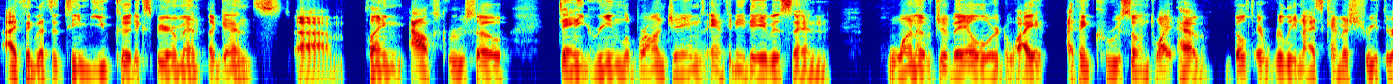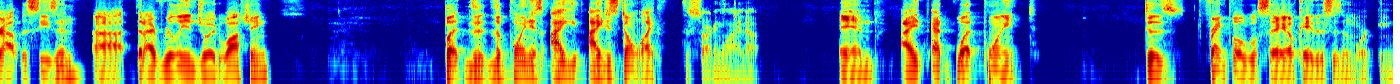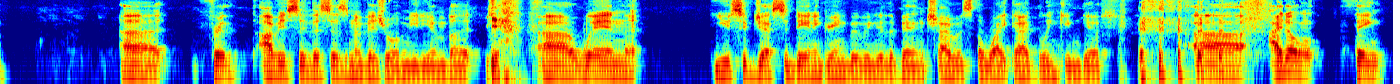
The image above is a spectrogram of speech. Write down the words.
I think that's a team you could experiment against. Um, playing Alex Caruso, Danny Green, LeBron James, Anthony Davis, and one of JaVale or Dwight. I think Caruso and Dwight have built a really nice chemistry throughout the season uh, that I've really enjoyed watching. But the the point is, I I just don't like the starting lineup, and I at what point does Frank Vogel say, okay, this isn't working? Uh, for obviously this isn't a visual medium, but yeah, uh, when you suggested Danny Green moving to the bench, I was the white guy blinking gif. uh, I don't think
